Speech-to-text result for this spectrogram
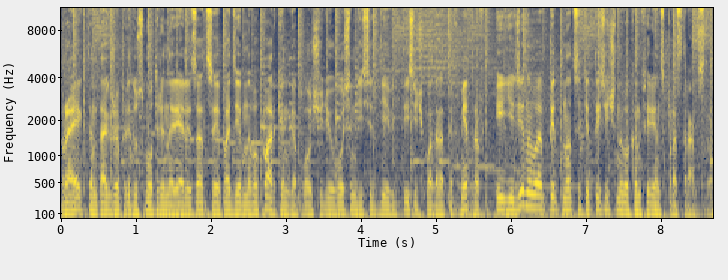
Проектом также предусмотрена реализация подземного паркинга площадью 89 тысяч квадратных метров и единого 15-тысячного конференц-пространства.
